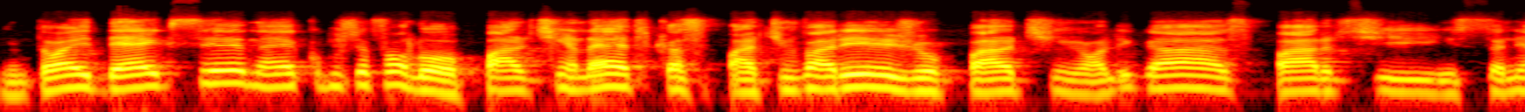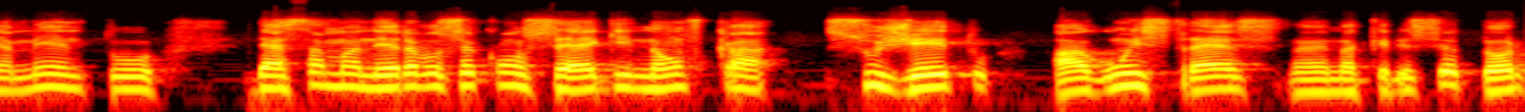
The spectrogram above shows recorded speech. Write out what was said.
Então, a ideia é que você, né, como você falou, parte em elétricas, parte em varejo, parte em óleo e gás, parte em saneamento. Dessa maneira, você consegue não ficar sujeito a algum estresse né, naquele setor.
